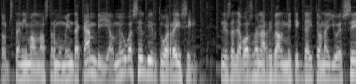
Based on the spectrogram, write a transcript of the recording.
tots tenim el nostre moment de canvi i el meu va ser el Virtua Racing. Des de llavors van arribar el mític Daytona USA,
